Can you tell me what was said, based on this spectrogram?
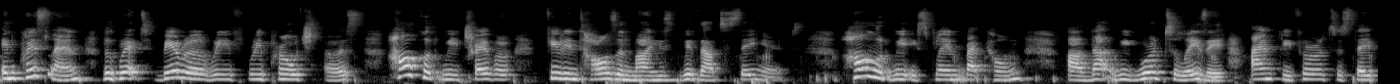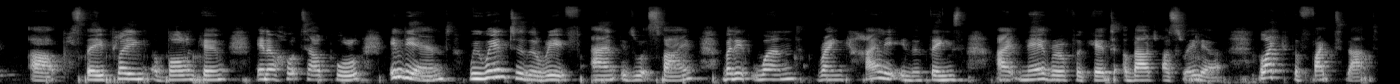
In Queensland, the Great Barrier Reef reproached us. How could we travel 15,000 miles without seeing it? How would we explain back home uh, that we were too lazy and prefer to stay uh, stay playing a ball game in a hotel pool. In the end, we went to the reef and it was fine, but it won't rank highly in the things I never forget about Australia, like the fact that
